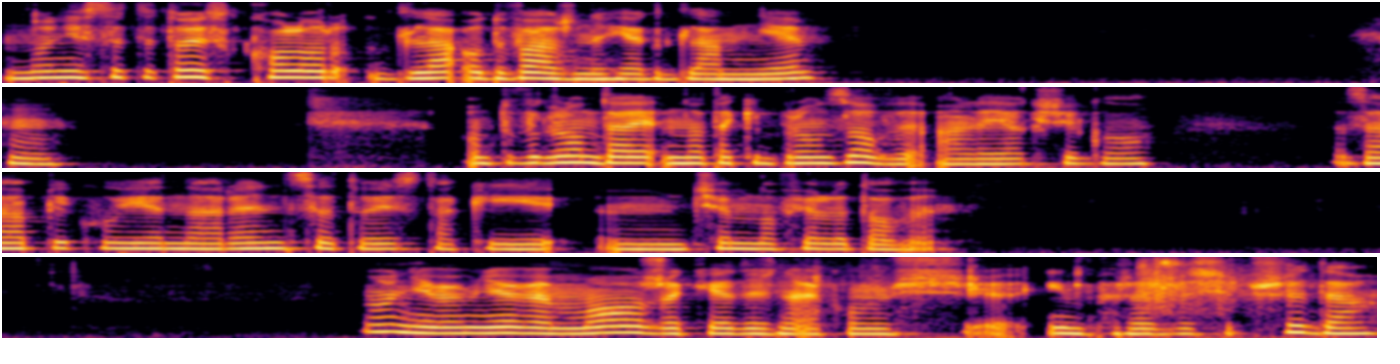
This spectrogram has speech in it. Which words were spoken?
No niestety to jest kolor dla odważnych, jak dla mnie. Hmm. On tu wygląda na taki brązowy, ale jak się go zaaplikuję na ręce, to jest taki mm, ciemnofioletowy. No nie wiem, nie wiem, może kiedyś na jakąś e, imprezę się przyda.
